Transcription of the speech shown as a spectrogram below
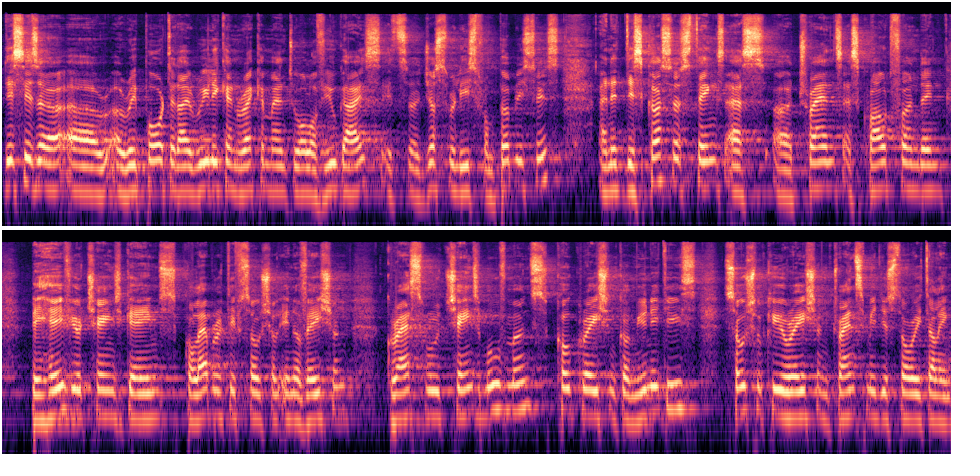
This is a, a, a report that I really can recommend to all of you guys. It's uh, just released from Publicis, and it discusses things as uh, trends, as crowdfunding, behavior change games, collaborative social innovation, grassroots change movements, co-creation communities, social curation, transmedia storytelling,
